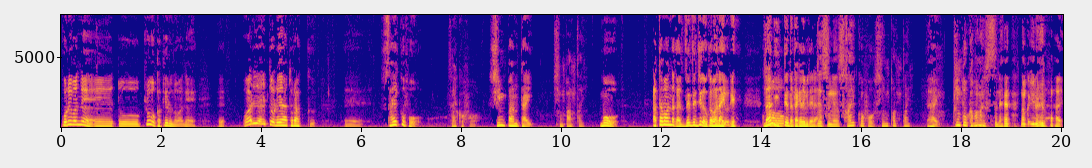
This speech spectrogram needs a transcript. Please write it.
これはね、えっ、と、今日かけるのはね、え割合とレアトラック、えーサイコフォー、サイコフォー、心搬体、心搬体。もう、頭の中全然字が浮かばないよね。何言ってんだ、武田みたいな。ですね。サイコフォー、心搬体。はい。ピンと浮かばないですね。なんかいろいろ。はい。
